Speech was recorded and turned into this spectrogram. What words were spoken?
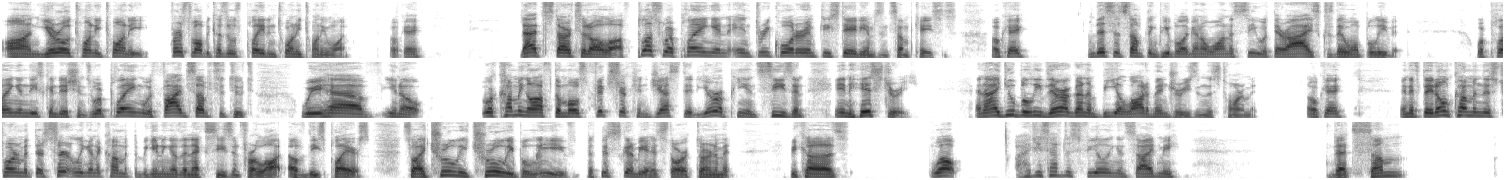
on Euro 2020, First of all, because it was played in 2021. Okay. That starts it all off. Plus, we're playing in, in three quarter empty stadiums in some cases. Okay. This is something people are going to want to see with their eyes because they won't believe it. We're playing in these conditions. We're playing with five substitutes. We have, you know, we're coming off the most fixture congested European season in history. And I do believe there are going to be a lot of injuries in this tournament. Okay. And if they don't come in this tournament, they're certainly going to come at the beginning of the next season for a lot of these players. So I truly, truly believe that this is going to be a historic tournament because, well, I just have this feeling inside me that some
